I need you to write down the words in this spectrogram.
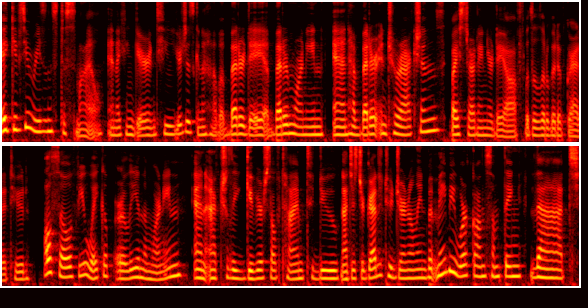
it gives you reasons to smile. And I can guarantee you you're just going to have a better day, a better morning and have better interactions by starting your day off with a little bit of gratitude. Also, if you wake up early in the morning and actually give yourself time to do not just your gratitude journaling, but maybe work on something that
